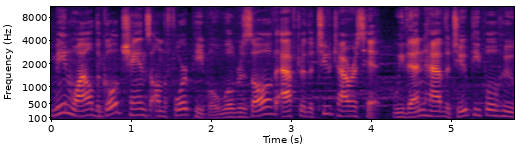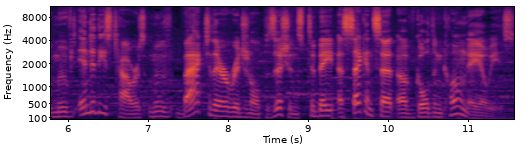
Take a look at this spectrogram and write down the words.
Meanwhile, the gold chains on the four people will resolve after the two towers hit. We then have the two people who moved into these towers move back to their original positions to bait a second set of golden cone AoEs.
